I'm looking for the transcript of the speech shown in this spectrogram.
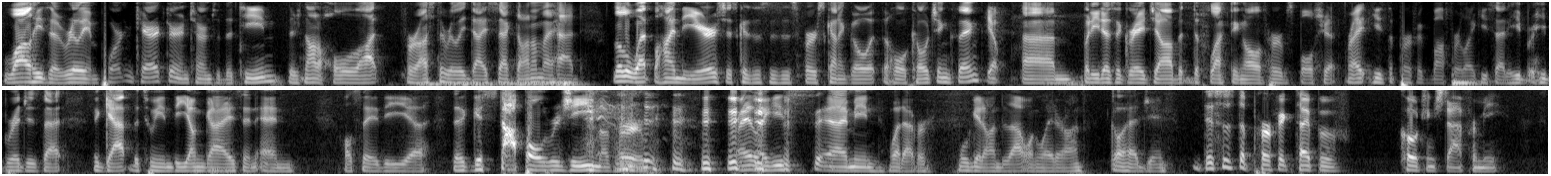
while he's a really important character in terms of the team, there's not a whole lot for us to really dissect on him. I had little wet behind the ears just because this is his first kind of go at the whole coaching thing. Yep. Um, but he does a great job at deflecting all of Herb's bullshit. Right? He's the perfect buffer, like you said. He he bridges that the gap between the young guys and and I'll say the uh, the Gestapo regime of Herb. right? Like he's. I mean, whatever. We'll get onto that one later on. Go ahead, James. This is the perfect type of coaching staff for me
